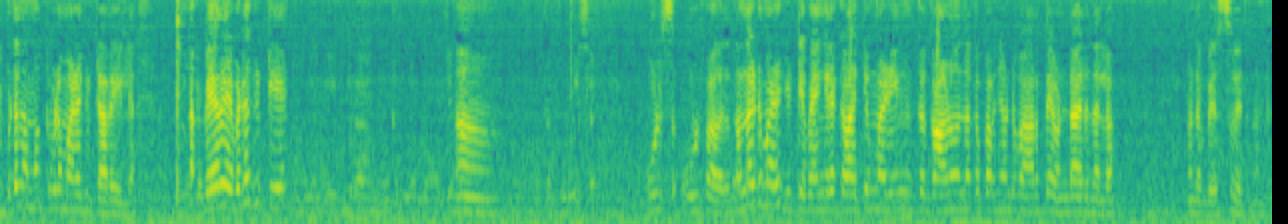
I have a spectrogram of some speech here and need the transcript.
ഇവിടെ നമുക്ക് ഇവിടെ മഴ കിട്ടാറേ ഇല്ല. വേറെ എവിടെ കിട്ടിയേ? ആ. ഉൾഭാഗത്ത്. നന്നായിട്ട് മഴ കിട്ടിയ? ഭയങ്കര കാറ്റും മഴയും ഒക്കെ കാണുമെന്നൊക്കെ പറഞ്ഞുകൊണ്ട് വാർത്ത ഉണ്ടായിരുന്നല്ലോ. നമ്മുടെ ബസ് വരുന്നുണ്ട്.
